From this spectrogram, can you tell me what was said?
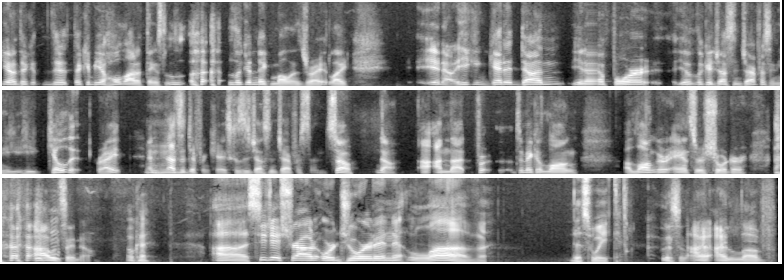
you know there, there, there could be a whole lot of things. Look at Nick Mullens, right? Like you know he can get it done you know for you know, look at justin jefferson he he killed it right and mm-hmm. that's a different case because of justin jefferson so no I, i'm not for, to make a long a longer answer shorter i would say no okay uh cj stroud or jordan love this week listen i i love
